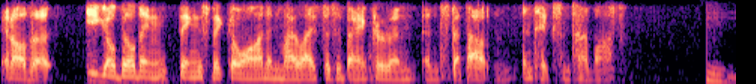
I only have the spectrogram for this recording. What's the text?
and all the ego building things that go on in my life as a banker, and and step out and, and take some time off." Hmm.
